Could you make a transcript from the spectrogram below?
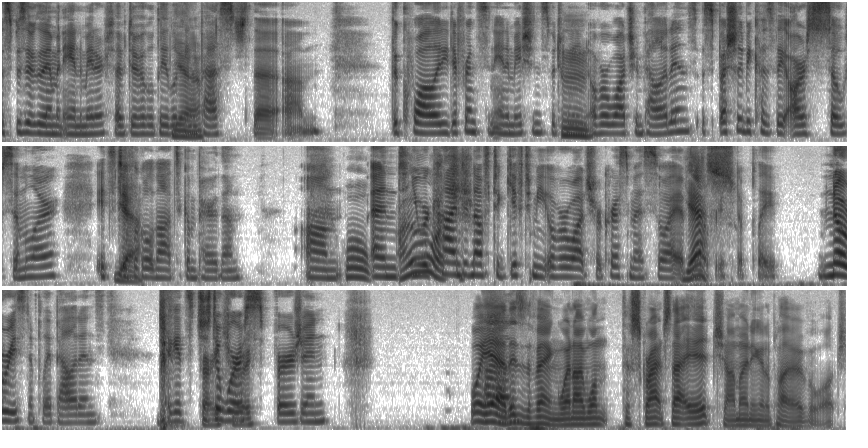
specifically, I'm an animator, so I have difficulty looking Yeah. past the um, the quality difference in animations between Mm. Overwatch and Paladins, especially because they are so similar. It's Yeah. difficult not to compare them. Um, Well, and you were kind enough to gift me Overwatch for Christmas, so I have Yes. no reason to play. No reason to play Paladins. Like it's just a Very true. worse version. Well, yeah, Um, this is the thing. When I want to scratch that itch, I'm only going to play Overwatch.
